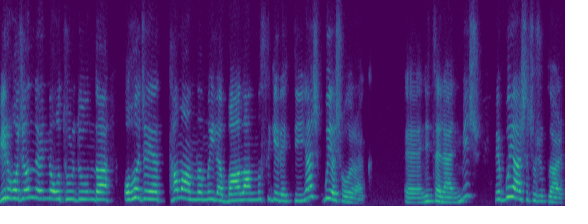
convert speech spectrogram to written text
bir hocanın önüne oturduğunda o hocaya tam anlamıyla bağlanması gerektiği yaş bu yaş olarak e, nitelenmiş ve bu yaşta çocuklar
